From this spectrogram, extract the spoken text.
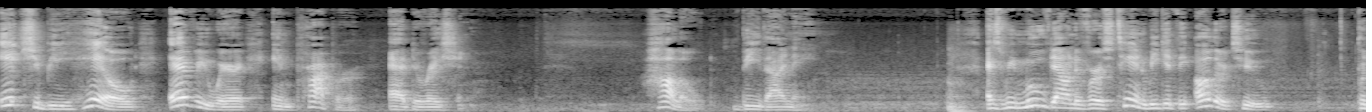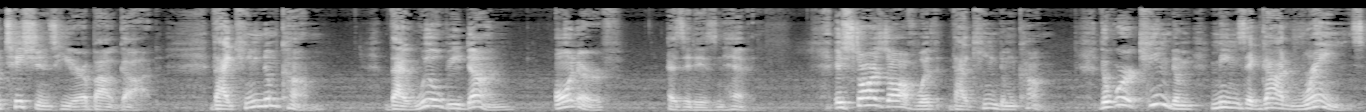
It should be held everywhere in proper adoration. Hallowed be thy name. As we move down to verse 10, we get the other two petitions here about God. Thy kingdom come, thy will be done on earth as it is in heaven. It starts off with thy kingdom come. The word kingdom means that God reigns.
